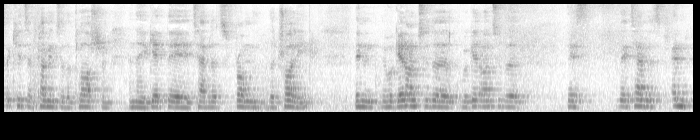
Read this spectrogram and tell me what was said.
the kids have come into the classroom and they get their tablets from the trolley, then we'll get onto the we'll get onto the their, their tablets and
